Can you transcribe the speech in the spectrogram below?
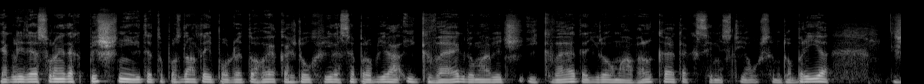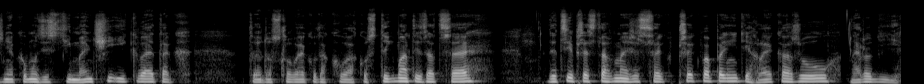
jak lidé jsou na ně tak pišní, víte, to poznáte i podle toho, jak každou chvíli se probírá IQ, kdo má větší IQ, teď kdo má velké, tak si myslí, já už jsem dobrý a když někomu zjistí menší IQ, tak to je doslova jako taková jako stigmatizace. Teď si představme, že se k překvapení těch lékařů narodí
